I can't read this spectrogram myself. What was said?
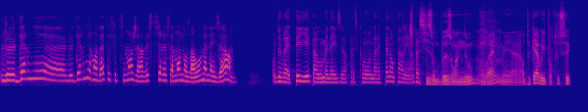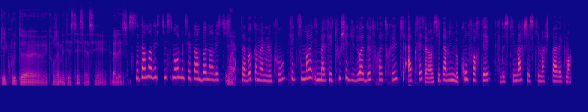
Le dernier, heu, le dernier en date, effectivement, j'ai investi récemment dans un womanizer. On devrait être payé par Womanizer parce qu'on n'arrête pas d'en parler. Je sais Hein. pas s'ils ont besoin de nous, en vrai, mais euh, en tout cas, oui, pour tous ceux qui écoutent euh, et qui n'ont jamais testé, c'est assez balèze. C'est un investissement, mais c'est un bon investissement. Ouais. Ça vaut quand même le coup. Effectivement, il m'a fait toucher du doigt deux, trois trucs. Après, ça m'a aussi permis de me conforter de ce qui marche et ce qui marche pas avec moi.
